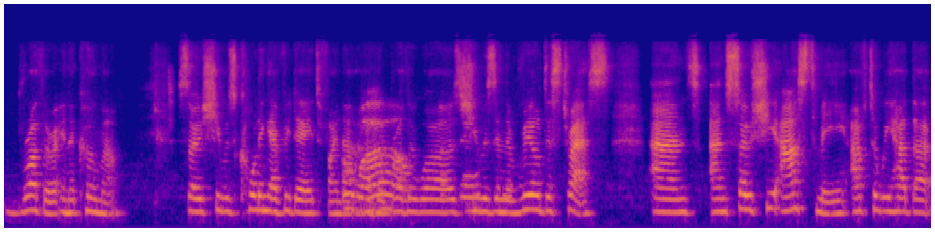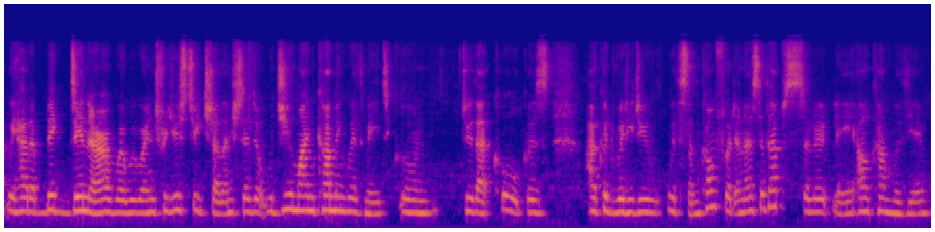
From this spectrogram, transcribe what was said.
brother in a coma. So she was calling every day to find oh, out wow. how her brother was. She was in a real distress. And and so she asked me after we had that, we had a big dinner where we were introduced to each other. And she said, Would you mind coming with me to go and do that call because I could really do with some comfort. And I said, absolutely, I'll come with you.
